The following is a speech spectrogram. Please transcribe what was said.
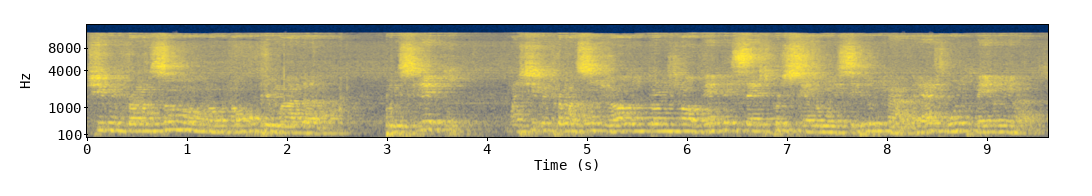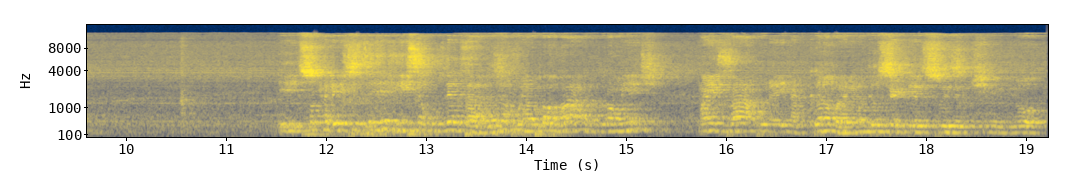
Tive informação não, não, não confirmada por escrito, mas tive informação de algo em torno de 97% do município iluminado, aliás, muito bem iluminado. E só que a lei precisa ser revista em alguns detalhes. Já foi aprovada, naturalmente, mas há por aí na Câmara, eu não tenho certeza se o Executivo enviou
